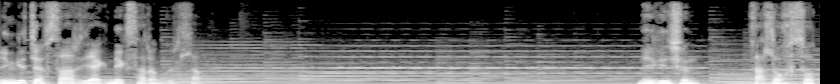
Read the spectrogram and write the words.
Ингиж явсаар яг нэг сар өнгөрлөө. Нэгэн шөн залуу хсууд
